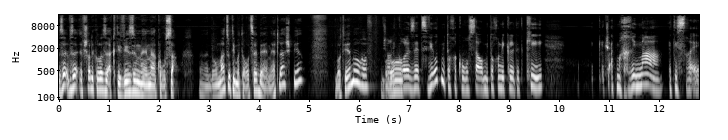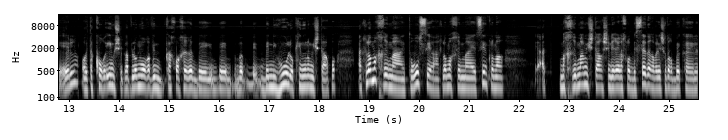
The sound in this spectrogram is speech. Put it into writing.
וזה, וזה, אפשר לקרוא לזה אקטיביזם אה, מהכורסה. לעומת זאת, אם אתה רוצה באמת להשפיע, בוא תהיה מעורב. אפשר בוא... לקרוא לזה צביעות מתוך הכורסה או מתוך המקלטת, כי כשאת מחרימה את ישראל, או את הקוראים, שאגב לא מעורבים כך או אחרת בניהול או כינון המשטר פה, את לא מחרימה את רוסיה, את לא מחרימה את סין, כלומר, את מחרימה משטר שנראה לך לא בסדר, אבל יש עוד הרבה כאלה.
